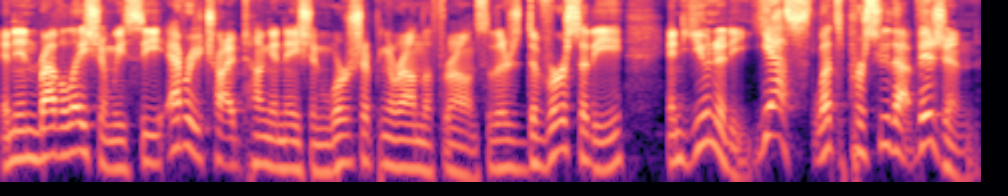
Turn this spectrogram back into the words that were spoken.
And in Revelation, we see every tribe, tongue, and nation worshiping around the throne. So there's diversity and unity. Yes, let's pursue that vision.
